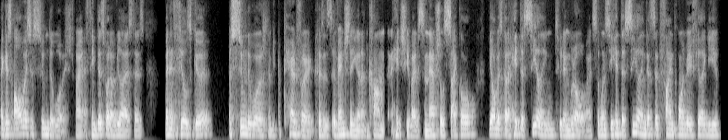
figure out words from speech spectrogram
I guess always assume the worst, right? I think that's what I realized is when it feels good, assume the worst and be prepared for it because it's eventually going to mm-hmm. come and hit you, right? It's a natural cycle. You always got to hit the ceiling to then grow, right? So once you hit the ceiling, that's that fine point where you feel like you,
